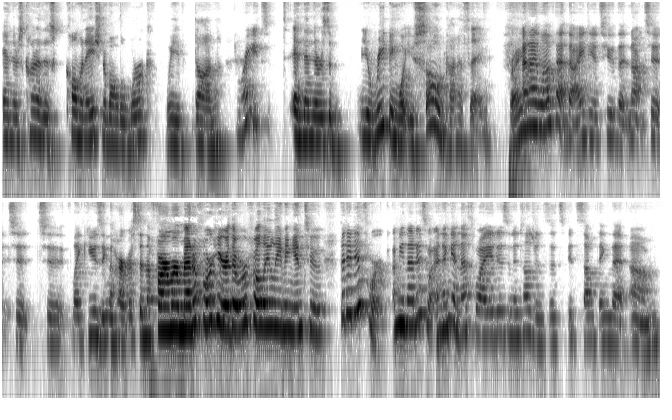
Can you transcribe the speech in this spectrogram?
and there's kind of this culmination of all the work we've done right and then there's a you're reaping what you sowed kind of thing right. And i love that the idea too that not to to to like using the harvest and the farmer metaphor here that we're fully leaning into that it is work. I mean that is what and mm-hmm. again that's why it is an intelligence. It's it's something that um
